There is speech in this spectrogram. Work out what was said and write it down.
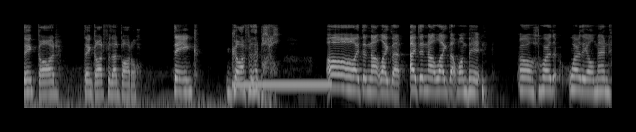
Thank God. Thank God for that bottle. Thank God for that bottle. Oh, I did not like that. I did not like that one bit. Oh, why are they, why are they all men?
